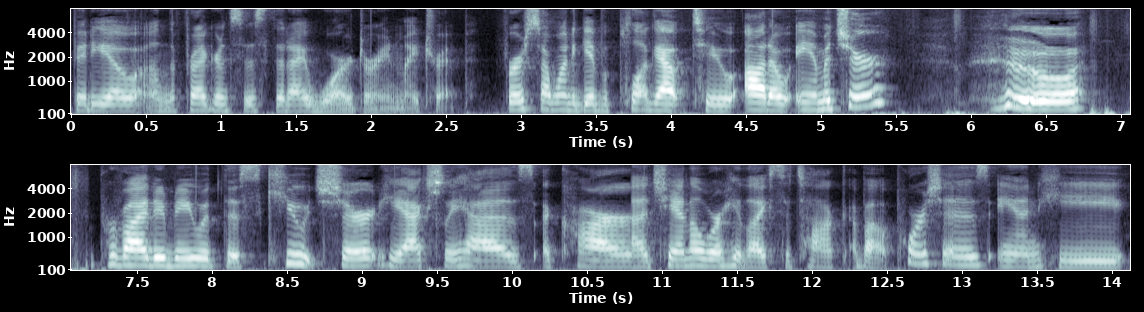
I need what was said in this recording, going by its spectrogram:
video on the fragrances that I wore during my trip. First, I want to give a plug out to Auto Amateur, who provided me with this cute shirt. He actually has a car a channel where he likes to talk about Porsches and he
